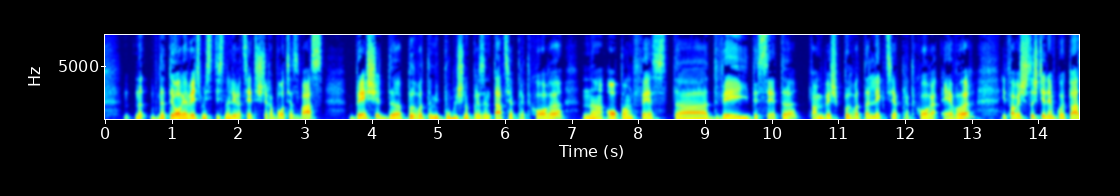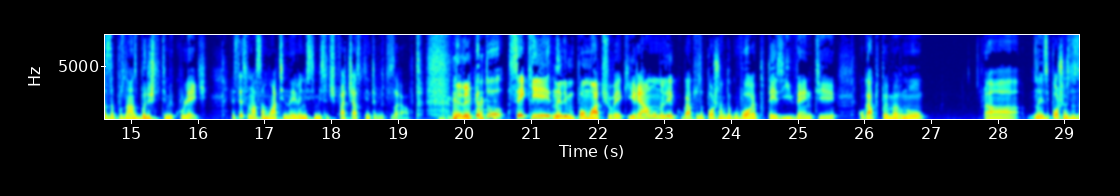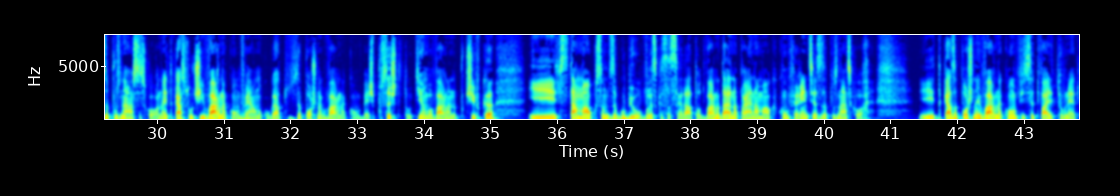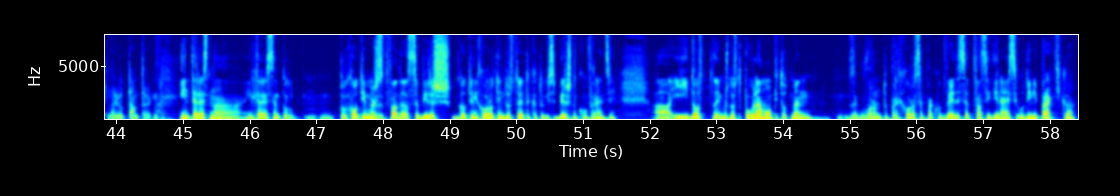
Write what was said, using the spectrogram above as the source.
на, на теория вече ми стиснали ръцете, ще работя с вас, беше да първата ми публична презентация пред хора на OpenFest 2010. Това ми беше първата лекция пред хора ever. И това беше същия ден, в който аз запознавам с бъдещите ми колеги. Естествено, аз съм млад и наивен и си мисля, че това е част от интервюто за работа. нали, като всеки нали, по-млад човек. И реално, нали, когато започнах да говоря по тези ивенти, когато, примерно, Uh, нали, започнеш да запознаваш с хора. Нали, така случи и Варна Конф, реално, когато започнах Варна Конф. Беше по същата. Отивам във Варна на почивка и там малко съм загубил връзка с средата от Варна. Да, направя една малка конференция, за да запозная с хора. И така започна и Варна Конф и след това и турнето, нали, оттам тръгна. Интересна, интересен подход имаш за това да събираш готини хора от индустрията, като ги събираш на конференции. А, и доста, имаш доста по-голям опит от мен за говоренето пред хора, все пак от 2010, това са 11 години практика.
